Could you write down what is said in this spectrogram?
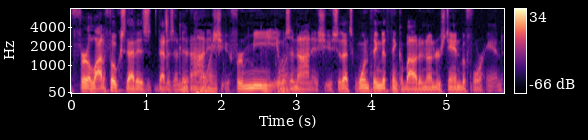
for a lot of folks, that is that is a good non-issue. Point. For me, good it was a non-issue. So that's one thing to think about and understand beforehand.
